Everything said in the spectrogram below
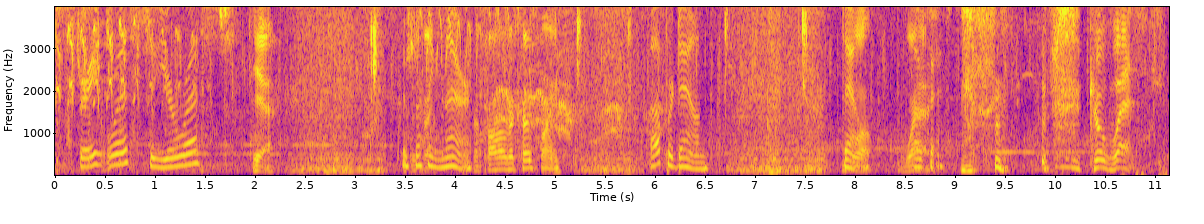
Straight west to your west. Yeah. There's nothing there. So follow the coastline. Up or down? Down. Well, west. Go west.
